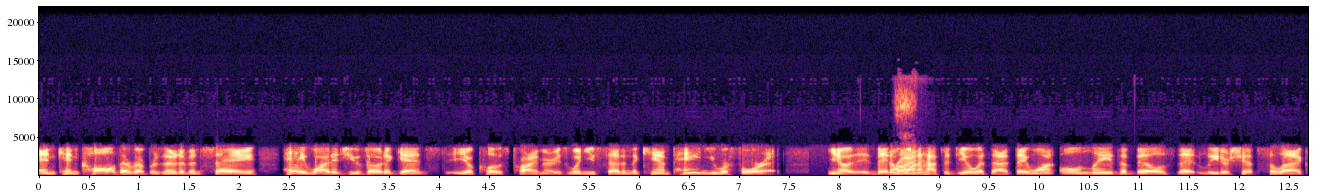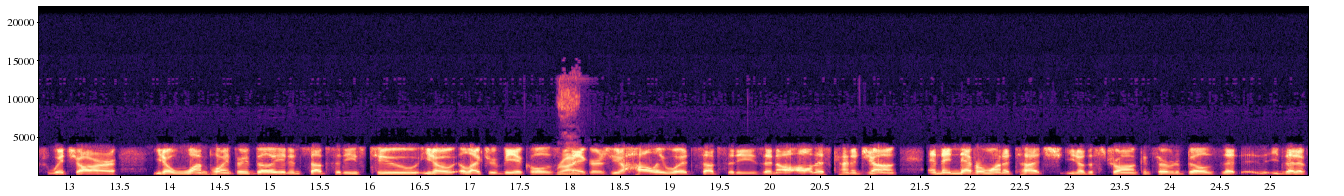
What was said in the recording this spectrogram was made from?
and can call their representative and say, "Hey, why did you vote against you know closed primaries when you said in the campaign you were for it?" You know, they don't Right. want to have to deal with that. They want only the bills that leadership selects, which are you know 1.3 billion in subsidies to you know electric vehicles Right. makers, you know Hollywood subsidies and all, all this kind of junk, and they never want to touch you know the strong conservative bills that that have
